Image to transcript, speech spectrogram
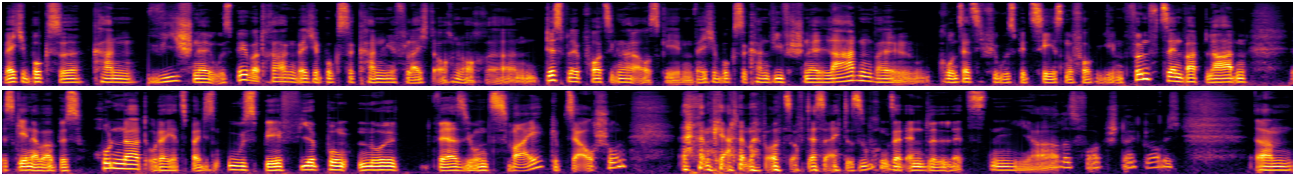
welche Buchse kann wie schnell USB übertragen, welche Buchse kann mir vielleicht auch noch äh, ein DisplayPort-Signal ausgeben, welche Buchse kann wie schnell laden, weil grundsätzlich für USB-C ist nur vorgegeben 15 Watt laden. Es gehen aber bis 100 oder jetzt bei diesem USB 4.0 Version 2 gibt's ja auch schon ähm, gerne mal bei uns auf der Seite suchen, seit Ende letzten Jahres vorgestellt, glaube ich. Ähm,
